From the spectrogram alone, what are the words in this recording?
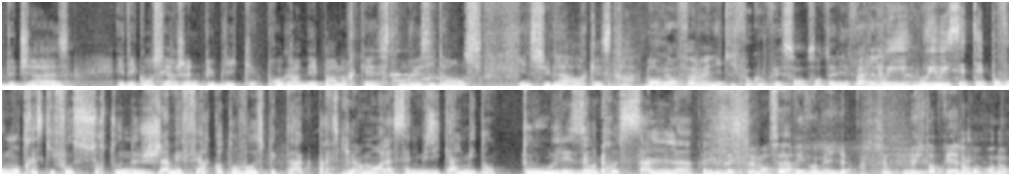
de jazz et des concerts jeunes publics programmés par l'orchestre en résidence Insula Orchestra. Bon, mais enfin, Monique, il faut couper son, son téléphone. Oui, oui, oui, c'était pour vous montrer ce qu'il faut surtout ne jamais faire quand on va au spectacle, particulièrement à la scène musicale, mais dans tous les autres salles. Exactement, ça arrive au meilleur. Mais je t'en prie, alors reprenons.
